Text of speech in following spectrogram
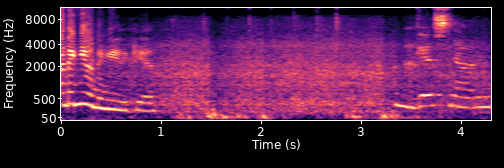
അടങ്ങി ഒതുങ്ങി ഇരിക്കുക ഗസ് ഞാനും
